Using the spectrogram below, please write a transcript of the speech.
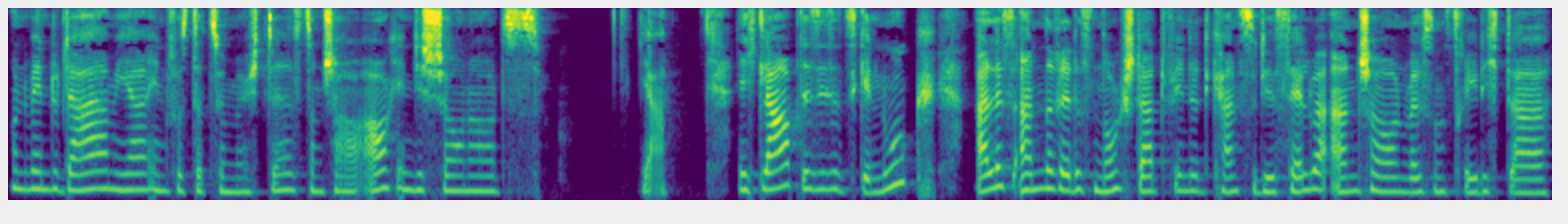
Und wenn du da mehr Infos dazu möchtest, dann schau auch in die Show Notes. Ja, ich glaube, das ist jetzt genug. Alles andere, das noch stattfindet, kannst du dir selber anschauen, weil sonst rede ich da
